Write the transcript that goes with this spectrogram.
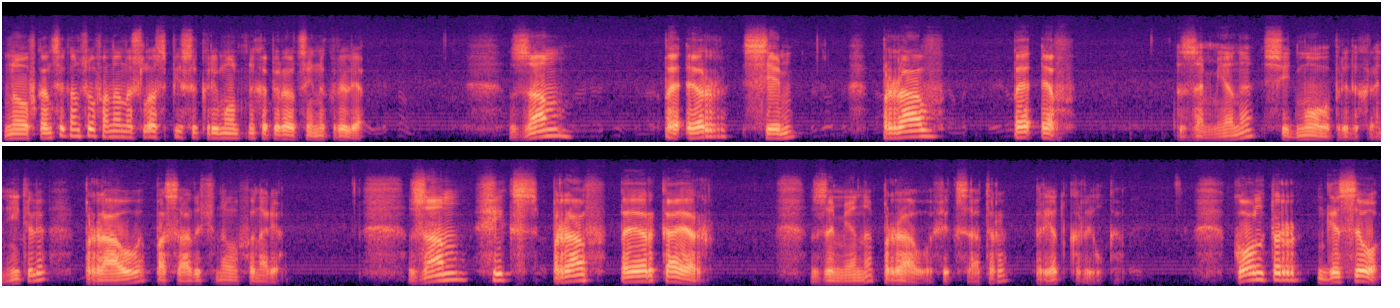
но в конце концов она нашла список ремонтных операций на крыле. Зам ПР-7, прав ПФ. Замена седьмого предохранителя правого посадочного фонаря. Зам фикс прав ПРКР замена правого фиксатора предкрылка. Контр ГСО.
